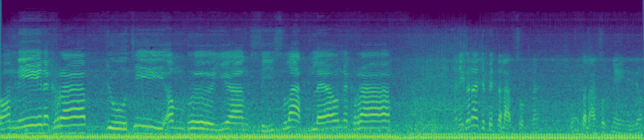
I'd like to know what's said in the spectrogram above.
ตอนนี้นะครับ อยู่ที่อำเภอยางศรีสุราษฎร์แล้วนะครับ อันนี้ก็น่าจะเป็นตลาดสดนะตลาดสดใหญ่เดียว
